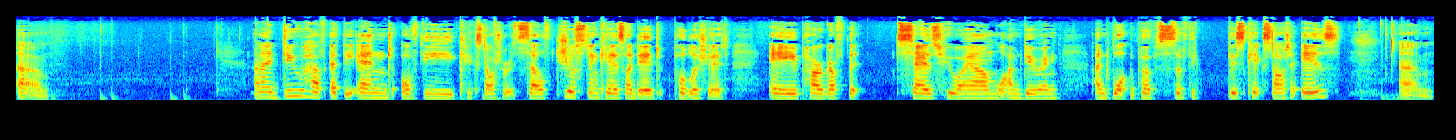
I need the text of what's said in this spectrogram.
Um, and I do have at the end of the Kickstarter itself, just in case I did publish it, a paragraph that says who I am, what I'm doing, and what the purposes of the, this Kickstarter is. Um,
